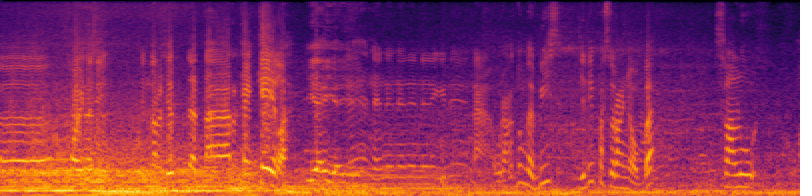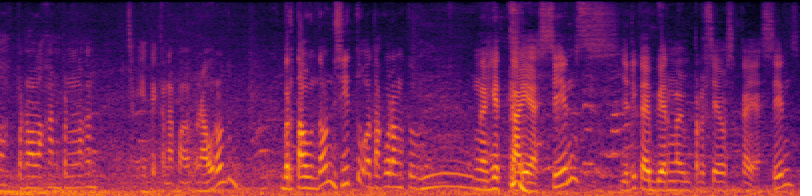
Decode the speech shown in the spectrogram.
Eh, poin sih intonasi datar kayak Kay lah Iya iya iya. eh nenek nenek nenek gini nah orang tuh nggak bisa jadi pas orang nyoba selalu wah penolakan penolakan cek itu kenapa nah orang tuh bertahun-tahun di situ otak orang tuh ngehit kayak sins jadi kayak biar ngeimpresius kayak sins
